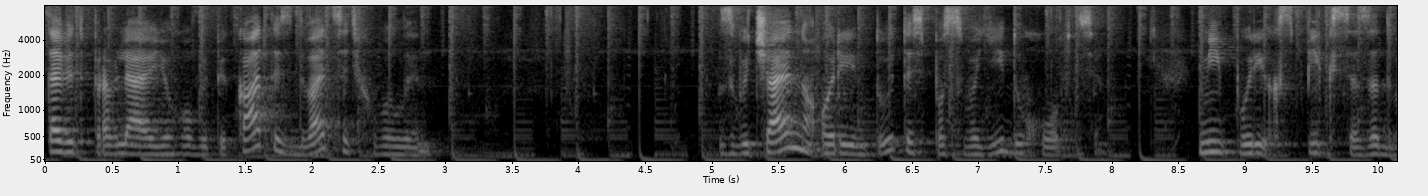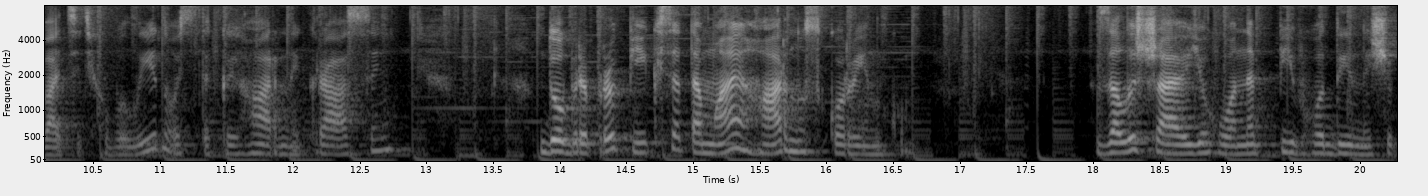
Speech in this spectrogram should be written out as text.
та відправляю його випікатись 20 хвилин. Звичайно, орієнтуйтесь по своїй духовці. Мій пиріг спікся за 20 хвилин, ось такий гарний красень. Добре пропікся та має гарну скоринку. Залишаю його на півгодини, щоб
